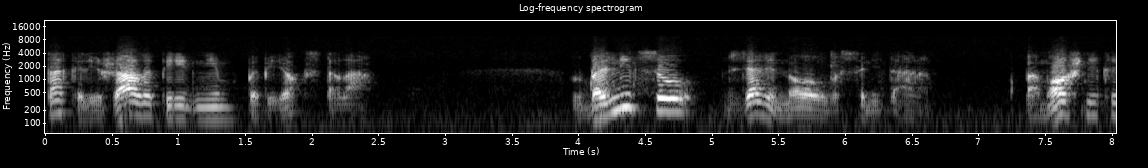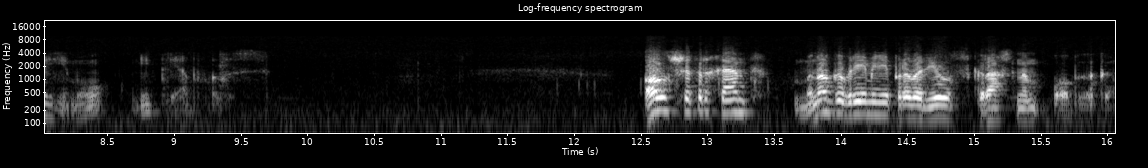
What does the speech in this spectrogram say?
так и лежала перед ним поперек стола. В больницу взяли нового санитара. Помощника ему не требовалось. Олд Шеттерхенд много времени проводил с Красным облаком.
